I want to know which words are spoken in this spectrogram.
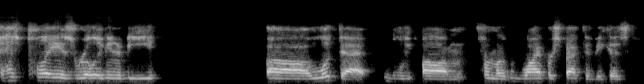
his play is really going to be uh, looked at um, from a wide perspective because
